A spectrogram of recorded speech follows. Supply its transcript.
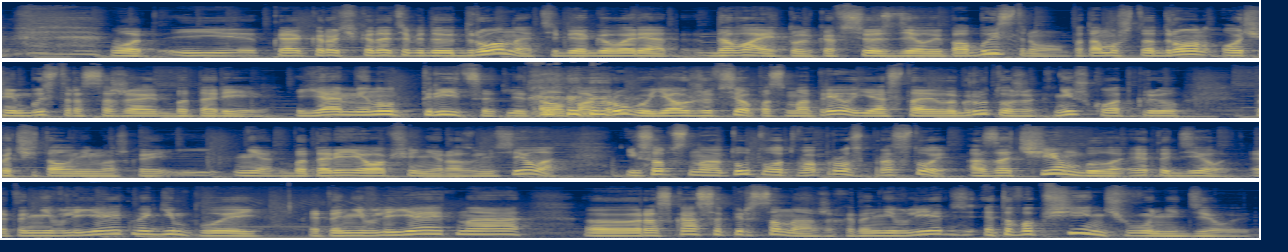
вот, и, короче, когда тебе дают дрона, тебе говорят, давай только все сделай по-быстрому, потому что дрон очень быстро сажает батарею. Я минут 30 летал по кругу, я уже все посмотрел, я оставил игру, тоже книжку открыл, почитал немножко. И нет, батарея вообще ни разу не села. И, собственно, тут вот вопрос простой. А зачем было это делать? Это не влияет на геймплей, это не влияет на э, рассказ о персонажах, это не влияет... Это вообще ничего не делает.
